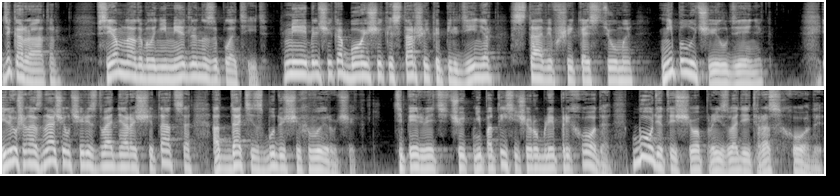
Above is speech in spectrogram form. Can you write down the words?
декоратор. Всем надо было немедленно заплатить. Мебельщик, обойщик и старший капельдинер, ставивший костюмы, не получил денег. Илюша назначил через два дня рассчитаться, отдать из будущих выручек. Теперь ведь чуть не по тысяче рублей прихода. Будет чего производить расходы.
